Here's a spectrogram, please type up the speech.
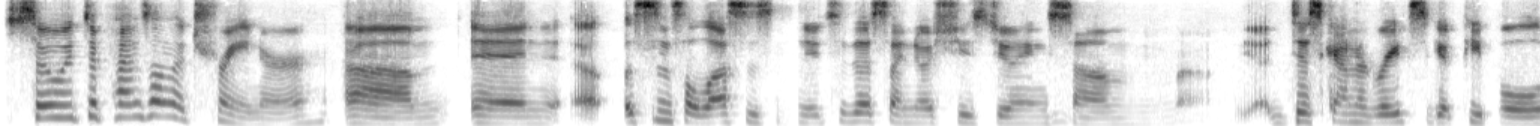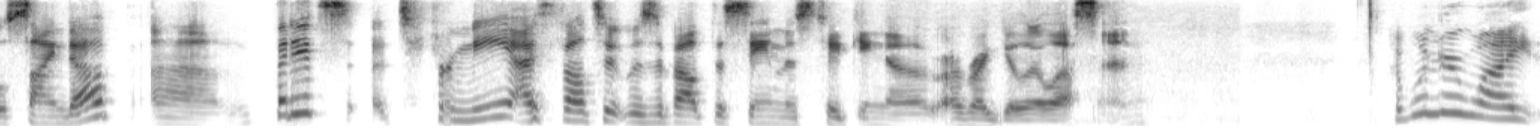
So it depends on the trainer. Um, and uh, since Alessa is new to this, I know she's doing some uh, discounted rates to get people signed up. Um, but it's, it's for me, I felt it was about the same as taking a, a regular lesson. I wonder why.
